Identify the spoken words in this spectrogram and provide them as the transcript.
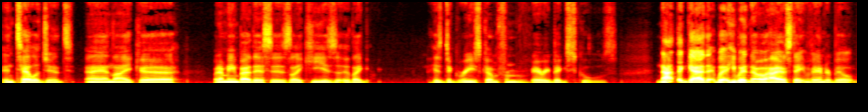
intelligent and like uh what I mean by this is like he is uh, like his degrees come from very big schools. Not the guy that he went to Ohio State and Vanderbilt.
